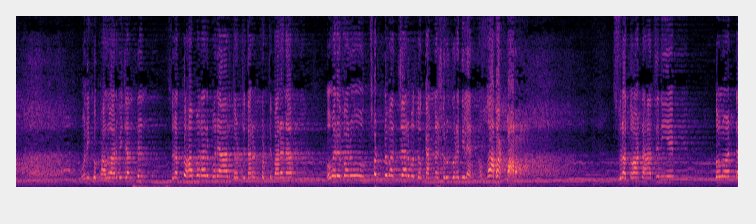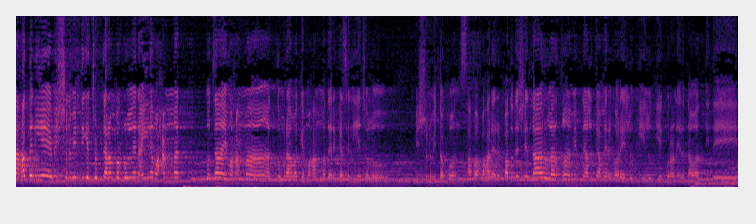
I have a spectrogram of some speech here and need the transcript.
উনি খুব ভালো আরবি জানতেন। তোহা পরে আর ধৈর্য ধারণ করতে পারে না। ওমরে ছোট্ট বাচ্চার মতো কান্না শুরু করে দিলেন তোহাটা হাতে নিয়ে, তলোয়ারটা হাতে নিয়ে বিশ্বনবীর দিকে আরম্ভ করলেন, আইনা আমাকে মোহাম্মদের কাছে নিয়ে চলো। বিশ্বনবী তখন সাফা পাহাড়ের পাদদেশে দারুল আরকাম ইবনে আলকামের ঘরে লুকিয়ে লুকিয়ে কোরআনের দাওয়াত দিতেন।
